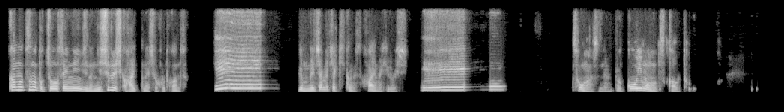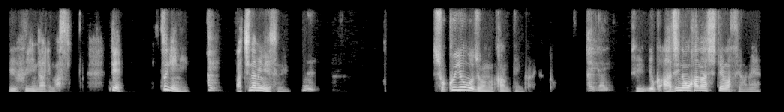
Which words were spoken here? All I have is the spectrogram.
鹿の角と朝鮮人参の2種類しか入ってない処方とかあるんですよ。へえ、でもめちゃめちゃ効くんです。範囲も広いし。へえ、そうなんですね。こういうものを使うというふうになります。で、次に、はいあ、ちなみにですね、うん。食用上の観点からはいはい。しよく味のお話してますよね。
